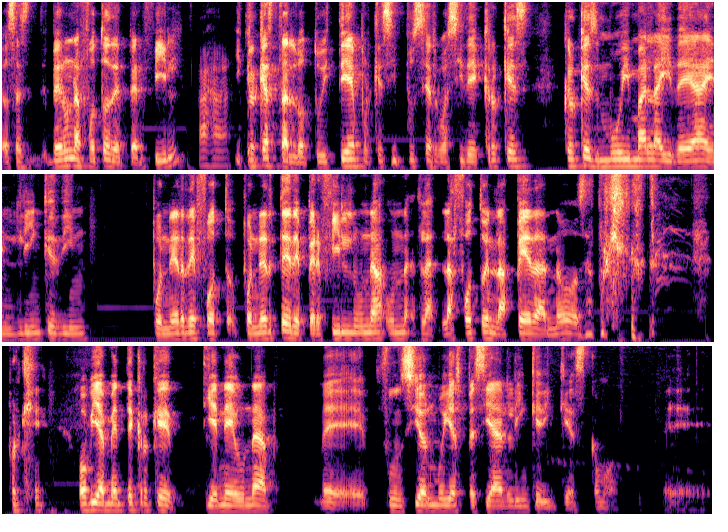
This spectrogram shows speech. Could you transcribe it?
o sea, ver una foto de perfil. Y creo que hasta lo tuiteé porque sí puse algo así de, creo que es, creo que es muy mala idea en LinkedIn poner de foto, ponerte de perfil una, una la, foto en la peda, ¿no? O sea, porque, porque obviamente creo que tiene una eh, función muy especial LinkedIn que es como eh,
